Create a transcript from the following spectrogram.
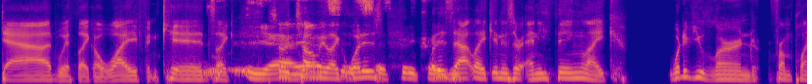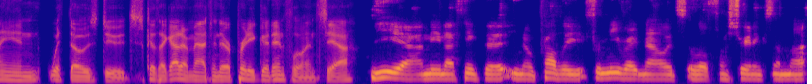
dad with like a wife and kids. Like yeah, so tell yeah, me like what is what is that like? And is there anything like what have you learned from playing with those dudes? Because I got to imagine they're a pretty good influence. Yeah. Yeah. I mean, I think that, you know, probably for me right now, it's a little frustrating because I'm not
